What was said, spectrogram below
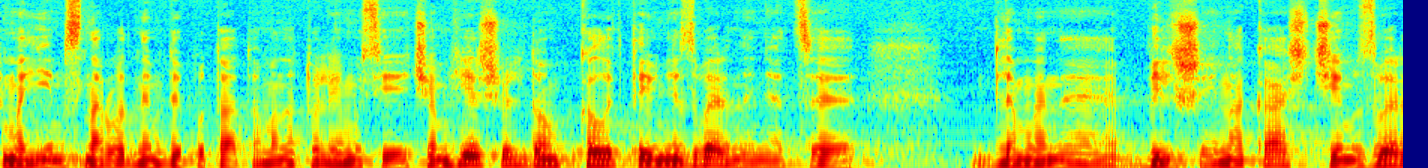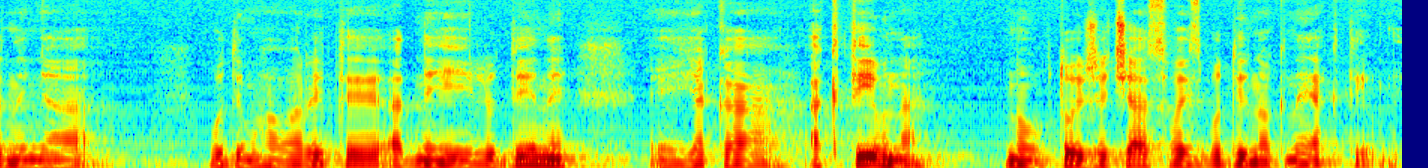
моїм з народним депутатом Анатолієм Мусійовичем Гіршвільдом. Колективні звернення це для мене більший наказ, чим звернення, будемо говорити, однієї людини, яка активна, ну в той же час весь будинок не активний.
